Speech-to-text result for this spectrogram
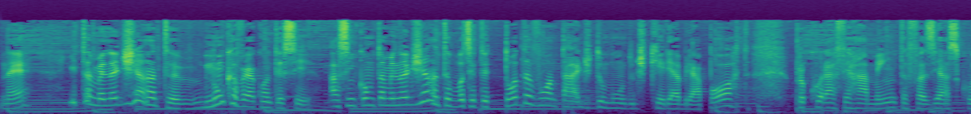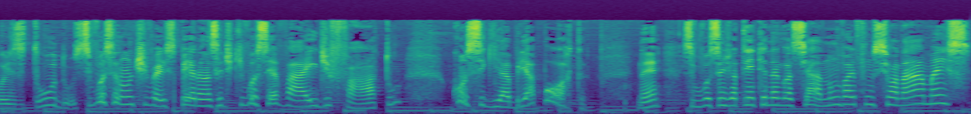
né? E também não adianta, nunca vai acontecer. Assim como também não adianta você ter toda a vontade do mundo de querer abrir a porta, procurar ferramenta, fazer as coisas e tudo, se você não tiver esperança de que você vai, de fato, conseguir abrir a porta, né? Se você já tem aquele negócio, ah, não vai funcionar, mas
